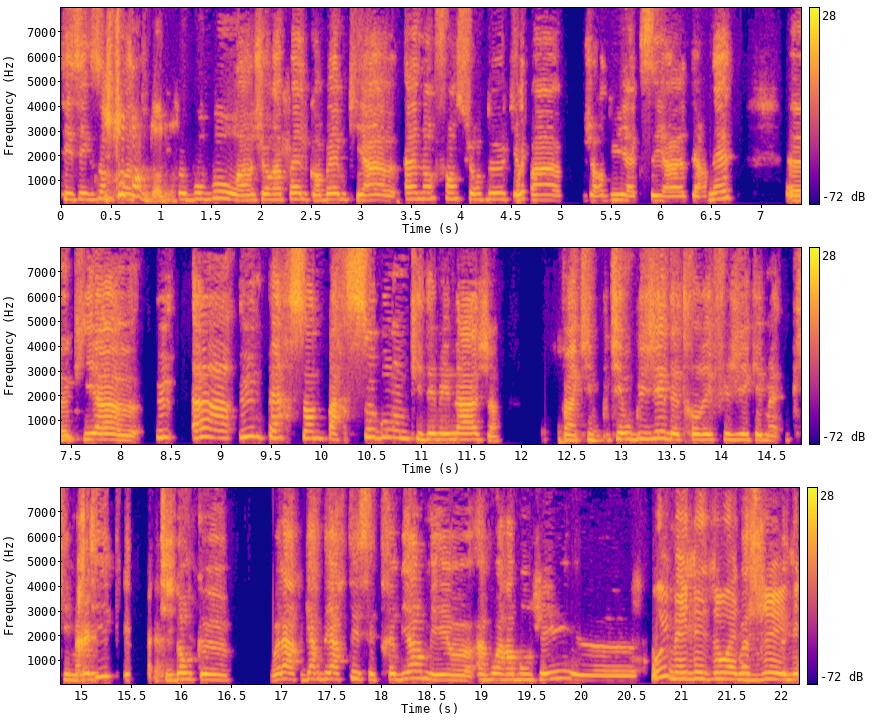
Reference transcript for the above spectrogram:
tes exemples sont bobo. Hein. Je rappelle quand même qu'il y a un enfant sur deux qui n'a pas aujourd'hui accès à Internet, mm-hmm. qu'il y a une personne par seconde qui déménage, enfin, qui, qui est obligée d'être réfugié climatique. Donc, voilà, regarder Arte, c'est très bien, mais euh, avoir à manger. Euh, oui, mais les ONG,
